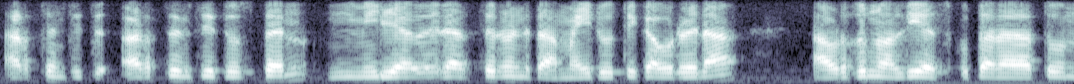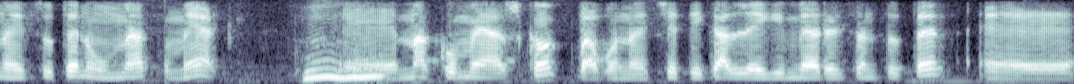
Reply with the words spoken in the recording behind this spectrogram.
hartzen, zitu- hartzen zituzten mila beratzen eta mairutik aurrera, aurdunaldi eskutaratu nahi zuten umeak umeak. Mhm. E, emakume askok, ba, bueno, etxetik alde egin behar izan zuten, e,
